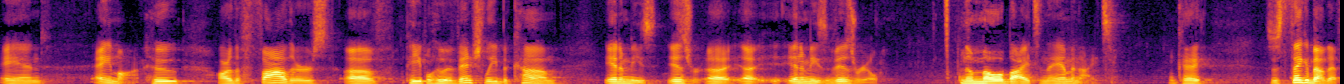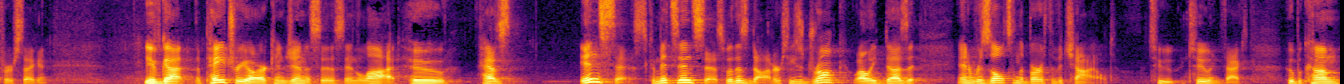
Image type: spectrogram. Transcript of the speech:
and Ammon, who are the fathers of people who eventually become enemies, Israel, uh, uh, enemies of Israel the Moabites and the Ammonites. Okay? Just think about that for a second. You've got a patriarch in Genesis in Lot who has incest, commits incest with his daughters. He's drunk while he does it, and it results in the birth of a child, two, two in fact, who become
